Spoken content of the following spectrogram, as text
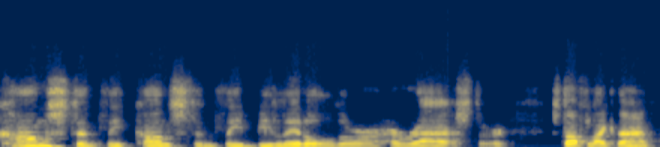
constantly constantly belittled or harassed or stuff like that.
